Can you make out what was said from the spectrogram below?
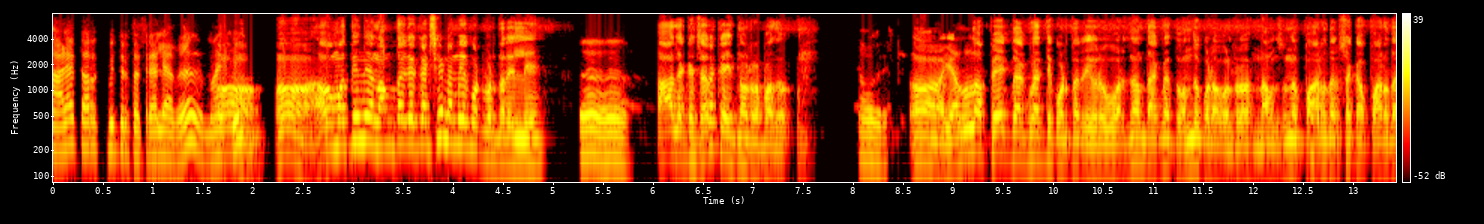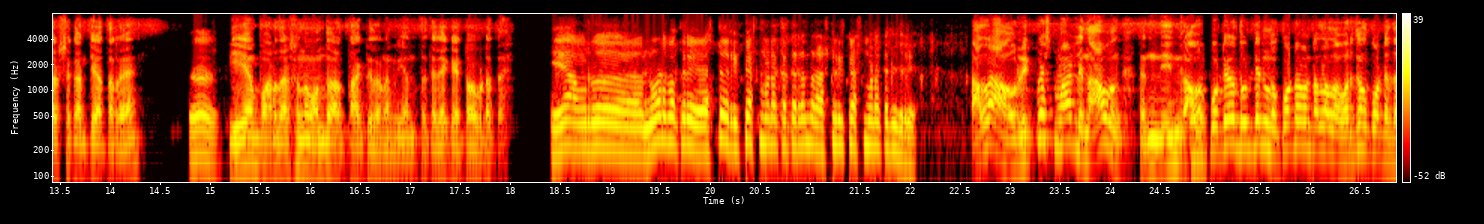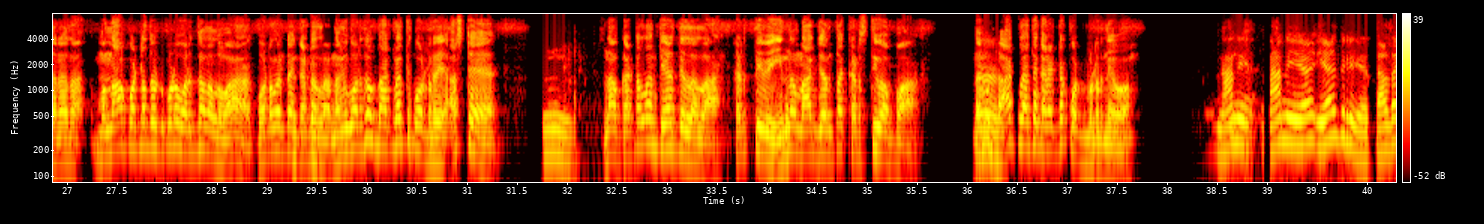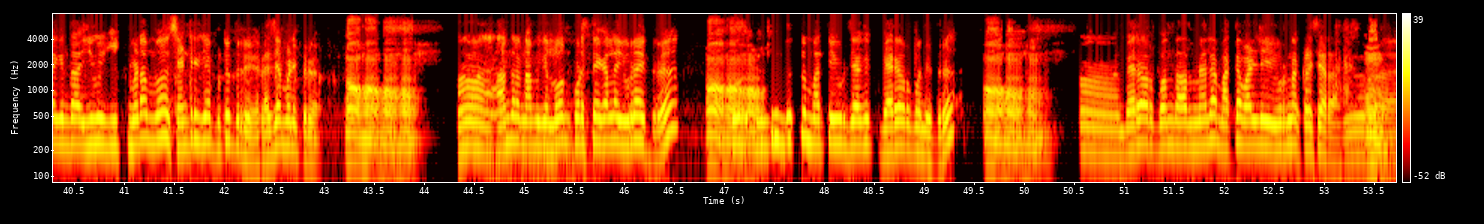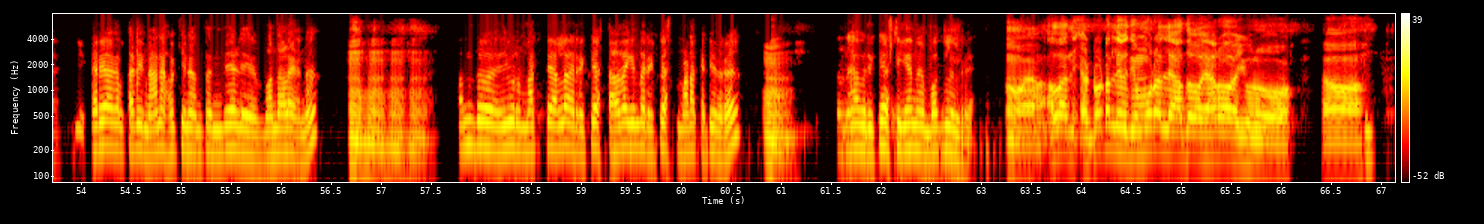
ಹಳೆ ತರಕ್ ಬಿದ್ದಿರ್ತೈತ್ರಿ ಅಲ್ಲಿ ಅದು ಮಾಹಿತಿ? ಹ್ಮ್ ಹ್ಮ್. ಅವ ಮತ್ತಿಂದ ನಮ್ ತಗ ಕಟ್ಸ್ಕೊಂಡ್ ನಮ್ಗೆ ಕೊಟ್ಬಿಡ್ತಾರೆ ಇಲ್ಲಿ. ಹ್ಮ್ ಹ್ಮ್ ಆ ಲೆಕ್ಕಾಚಾರಕ್ಕೆ ಐತ್ ನೋಡ್ರಪ್ಪ ಅದು. ಹೌದ್ರಿ. ಹ್ಮ್ ಎಲ್ಲ ಫೇಕ್ ದಾಖಲಾತಿ ಕೊಡ್ತಾರೆ ಇವರು ಒರಿಜಿನಲ್ ದಾಖಲಾತಿ ಒಂದು ಕೊಡವಲ್ರು. ನಾವು ಸುಮ್ಮನೆ ಪಾರದರ್ಶಕ ಪಾರದರ್ಶಕ ಅಂತ ಹೇಳ್ತಾರೆ. ಹ್ಮ್ ಏನ್ ಪಾರದರ್ಶನ ಒಂದು ಅರ್ಥ ಆಗ್ತಿಲ್ಲ ನಮ್ಗೆ ಅಂತ ತಲೆ ಕೆಟ್ಟ ಹೋಗ್ಬಿಡತ್ತೆ ಏ ಅವ್ರು ನೋಡ್ಬೇಕ್ರಿ ಎಷ್ಟು ರಿಕ್ವೆಸ್ಟ್ ಮಾಡಕತ್ತಾರ ಅಂದ್ರ ಅಷ್ಟು ರಿಕ್ವೆಸ್ಟ್ ಮಾಡಕತ್ತಿದ್ರಿ. ಅಲ್ಲ ಅವ್ರು ರಿಕ್ವೆಸ್ಟ್ ಮಾಡ್ಲಿ. ನಾವು ನಿನ್- ಅವ್ರು ಕೊಟ್ಟಿರೋ ದುಡ್ಡೇನು ಕೊಟ್ಟೋ ಉಂಟಲ್ಲ ಒರಿಜಿನಲ್ ಕೊಟ್ಟಿದ್ದಾರೆ. ಮ- ನಾವು ಕೊಟ್ಟ ದುಡ್ಡು ಕೂಡ ಒರಿಜಿನಲ್ ಅಲ್ವಾ? ಕೊಟ್ಟೋ ದುಡ್ಡು ಕಟ್ಟಲ್ಲ. ನಮಗೆ ಒರಿಜಿನಲ್ ದಾಖಲಾತಿ ಕೊಡ್ರಿ ಅಷ್ಟೇ. ಹ್ಮ್. ನಾವ್ ಕಟ್ಟಲ್ಲ ಅಂತ ಹೇಳ್ತಿಲ್ಲಲ್ಲ? ಕಟ್ತೀವಿ. ಇನ್ನೊಂದ್ ನಾಲ್ಕು ಜನ ಕಟ್ಸ್ತೀವಪ್ಪ. ನಮ್ಗೆ ಹ್ಮ್. ದಾಖಲಾತಿ ಕರೆಕ್ಟ್ ಆಗಿ ಕೊಟ್ಬಿಡ್ರಿ ನೀವು. ನಾನು ನಾನು ಹೇಳ್- ಹೇಳ್ದ್ರಿ ತಳದಾಗಿಂದ ಇವ್ ಈಗ ಮೇಡಮ್ ಸೆಂಟ್ರಿಗೆ ಬಿಟ್ಟಿದ್ರಿ ರಜೆ ಮಾಡಿದ್ರು. ಹ್ಮ್ ಹ್ಮ್ ಹ್ಮ್ ಹ್ಮ್. ಹಾ ಅಂದ್ರ ನಮಗೆ ಲೋನ್ ಕೊಡಿಸ್ದಾಗೆಲ್ಲ ಇವ್ರ ಇದ್ರು. ಹ್ಮ್ ಹ್ಮ್ ಇವ್ರು ಹ್ಮ್ ಸೆಂಟ್ರಿಗೆ ಬಿಟ್ಟು ಮತ್ತೆ ಇವ್ರ ಜಾಗಕ್ಕೆ ಬೇರೆಯವ್ರು ಬಂದಿದ್ರು. ಹ್ಮ್ ಹ್ಮ್ ಹ್ಮ್. ಆ, ಬೇರೆಯವ್ರು ಬಂದಾದ್ಮೇಲೆ ಮತ್ತೆ ಒಳ್ಳಿ ಇವ್ರನ್ನ ಕಳ್ಸ್ಯಾರ. ಇವ್ರ. ಸರಿ ಆಗಲ್ಲ ತಡಿ ನಾನೇ ಹೋಗ್ತೀನಿ ಅಂತಂದೇಳಿ ಬಂದಾಳ ಏನು ಹ್ಮ್ ಹ್ಮ್ ಹ್ಮ್ ಹ್ಮ್. ಅಂದು ಇವ್ರು ಮತ್ತೆ ಎಲ್ಲ ರಿಕ್ವೆಸ್ಟ್ ಆದಾಗಿಂದ ರಿಕ್ವೆಸ್ಟ್ ಮಾಡಕತ್ತಿದ್ರು. ಹ್ಮ್. ನಾವ್ ರಿಕ್ವೆಸ್ಟ್ ಏನು ಬಗ್ಲಿಲ್ರಿ. ಹ್ಮ್ ಅಲ್ಲ ಟೋಟಲ್ ನಿಮ್ಮೂರಲ್ಲಿ ಅದು ಯಾರೋ ಇವರು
